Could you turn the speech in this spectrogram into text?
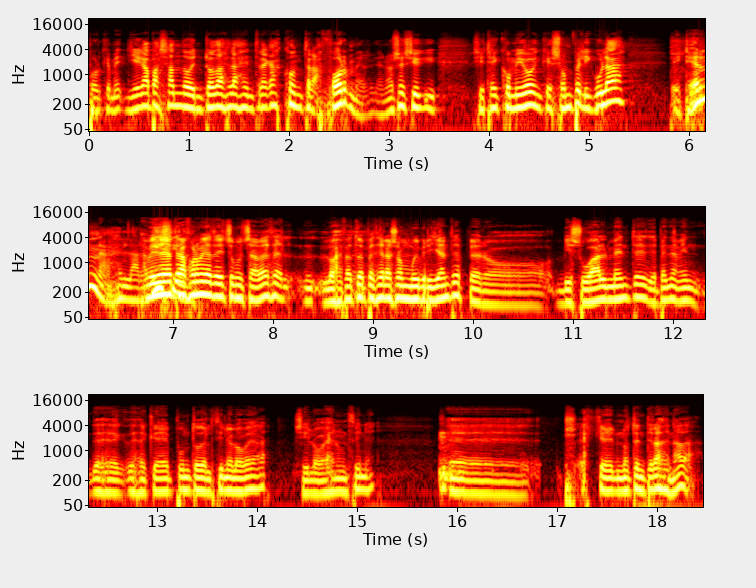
porque me llega pasando en todas las entregas con Transformers. No sé si, si estáis conmigo en que son películas eternas, A mí de larguísimas. otra forma ya te he dicho muchas veces, los efectos especiales son muy brillantes, pero visualmente, depende también desde, desde qué punto del cine lo veas, si lo ves en un cine, eh, es que no te enteras de nada.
